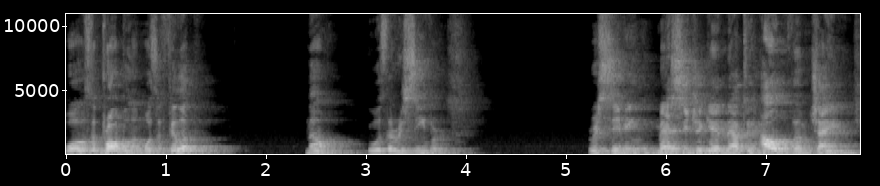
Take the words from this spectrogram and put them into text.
What was the problem? Was it Philip? No, it was the receivers. Receiving message again now to help them change.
